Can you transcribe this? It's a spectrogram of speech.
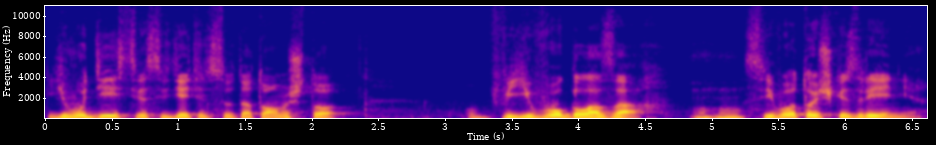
его действия свидетельствуют о том, что в его глазах, Мгм. с его точки зрения,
